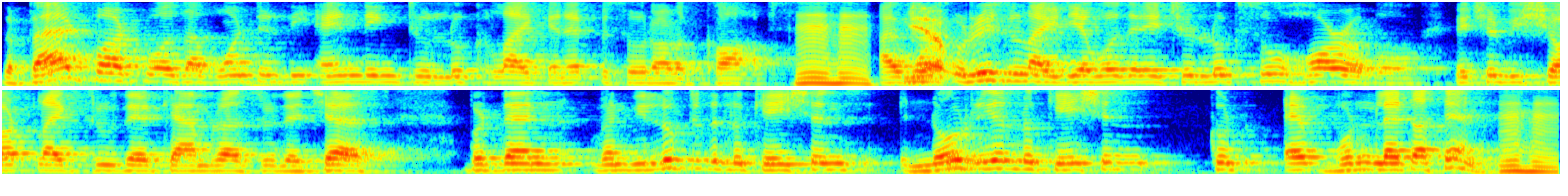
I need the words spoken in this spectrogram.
The bad part was I wanted the ending to look like an episode out of Cops. Mm-hmm. I yep. original idea was that it should look so horrible. It should be shot like through their cameras, through their chest. But then when we looked at the locations, no real location could eh, wouldn't let us in. Mm-hmm.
